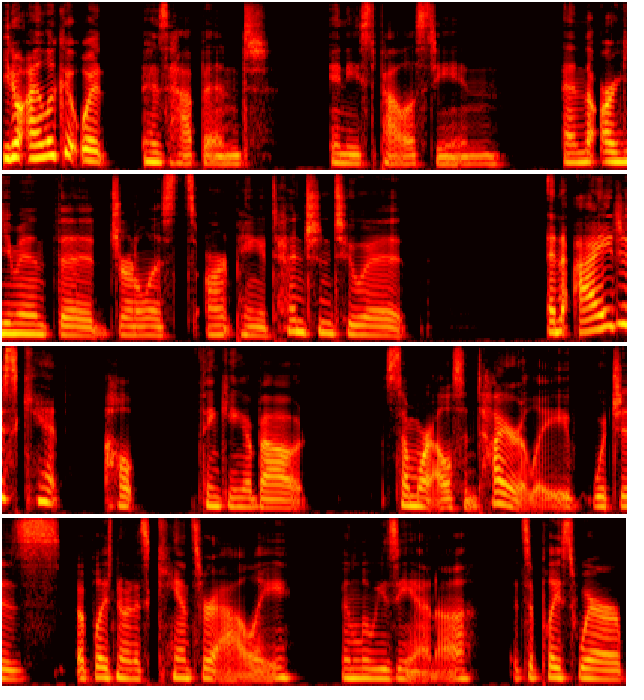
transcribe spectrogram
you know, I look at what has happened in East Palestine and the argument that journalists aren't paying attention to it. And I just can't help thinking about somewhere else entirely, which is a place known as Cancer Alley in Louisiana. It's a place where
